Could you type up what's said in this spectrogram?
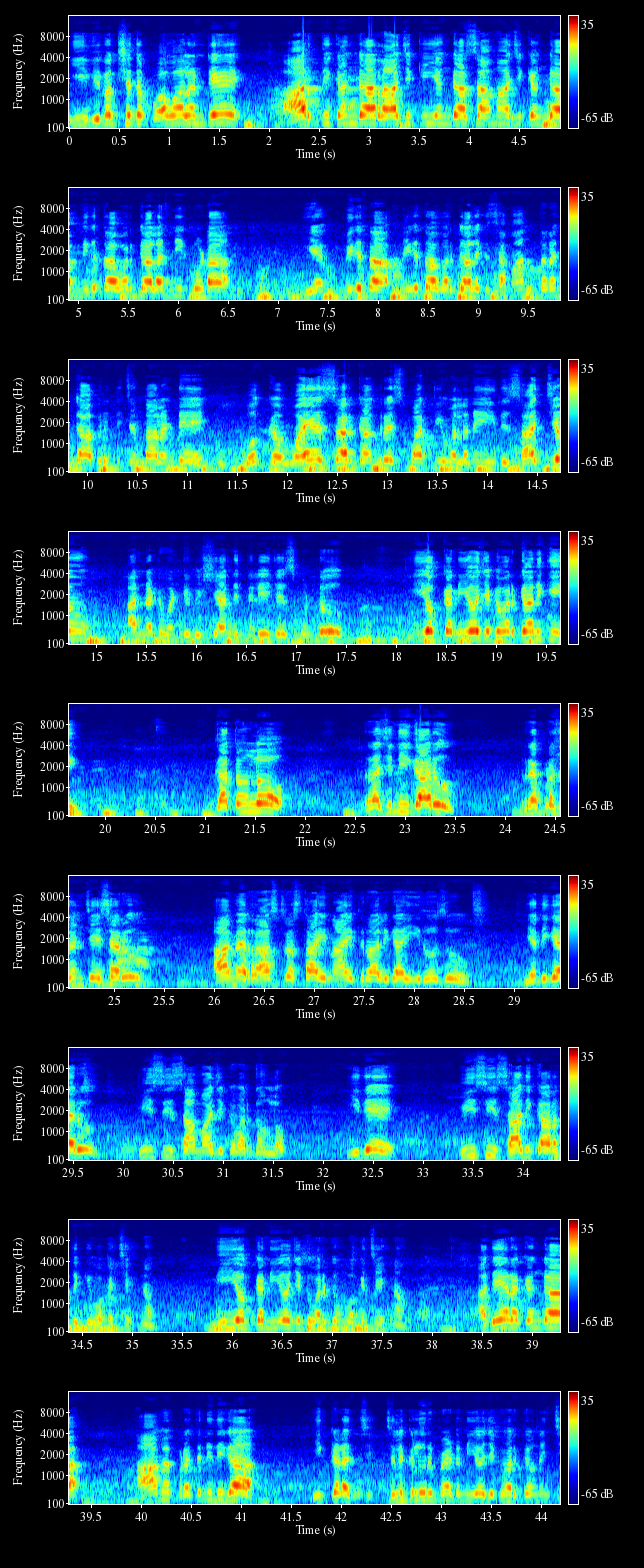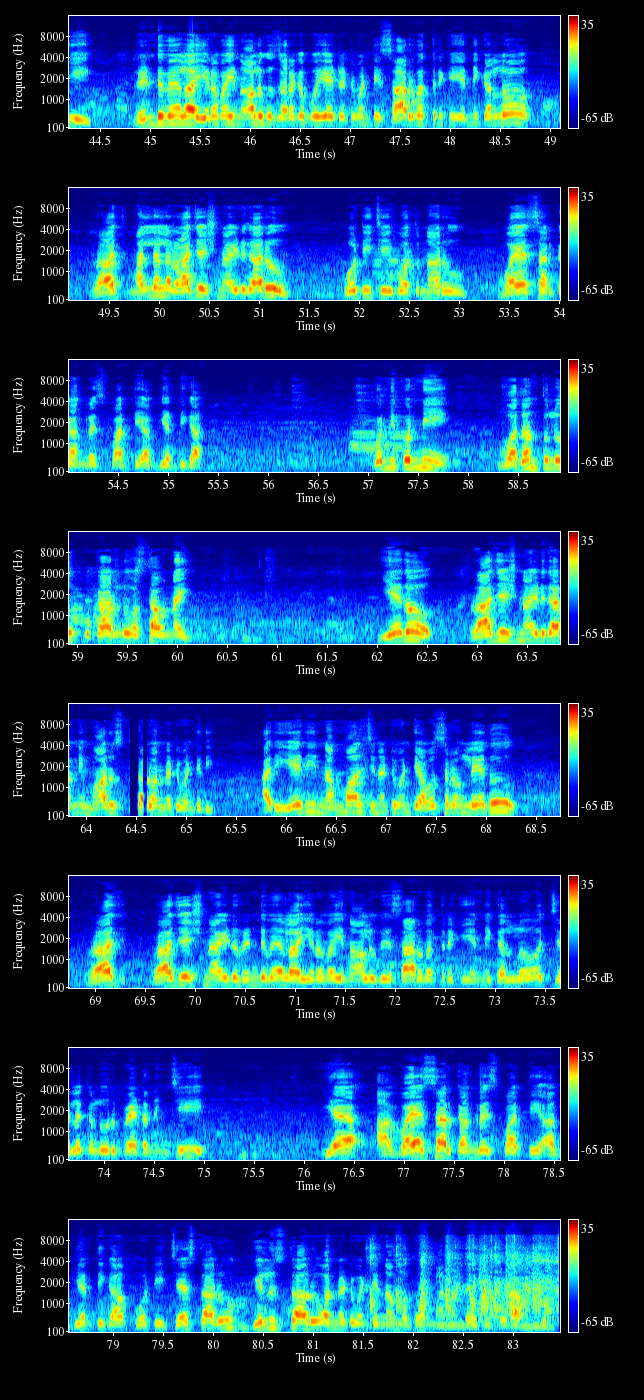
ఈ వివక్షత పోవాలంటే ఆర్థికంగా రాజకీయంగా సామాజికంగా మిగతా వర్గాలన్నీ కూడా ఏ మిగతా మిగతా వర్గాలకు సమాంతరంగా అభివృద్ధి చెందాలంటే ఒక్క వైఎస్ఆర్ కాంగ్రెస్ పార్టీ వల్లనే ఇది సాధ్యం అన్నటువంటి విషయాన్ని తెలియజేసుకుంటూ ఈ యొక్క నియోజకవర్గానికి గతంలో రజనీ గారు రిప్రజెంట్ చేశారు. ఆమె రాష్ట్ర స్థాయి నాయకురాలిగా ఈరోజు ఎదిగారు. బీసీ సామాజిక వర్గంలో ఇదే బీసీ సాధికారతకి ఒక చిహ్నం. మీ యొక్క నియోజకవర్గం ఒక చిహ్నం. అదే రకంగా ఆమె ప్రతినిధిగా ఇక్కడ చిలకలూరుపేట నియోజకవర్గం నుంచి రెండు వేల ఇరవై నాలుగు జరగబోయేటటువంటి సార్వత్రిక ఎన్నికల్లో రాజ్ మల్లెల రాజేష్ నాయుడు గారు పోటీ చేయబోతున్నారు వైఎస్ఆర్ కాంగ్రెస్ పార్టీ అభ్యర్థిగా. కొన్ని కొన్ని వదంతులు పుకార్లు వస్తూ ఉన్నాయి. ఏదో రాజేష్ నాయుడు గారిని మారుస్తారు అన్నటువంటిది. అది ఏది నమ్మాల్సినటువంటి అవసరం లేదు. రాజ్ రాజేష్ నాయుడు రెండు వేల ఇరవై నాలుగు సార్వత్రిక ఎన్నికల్లో చిలకలూరుపేట నుంచి వైఎస్ఆర్ కాంగ్రెస్ పార్టీ అభ్యర్థిగా పోటీ చేస్తారు గెలుస్తారు అన్నటువంటి నమ్మకం మనందరికీ కూడా ఉంది.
